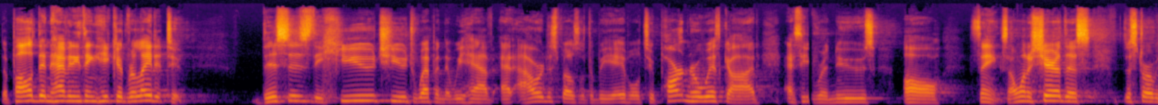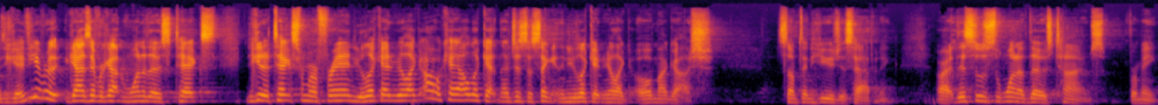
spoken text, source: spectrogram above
That Paul didn't have anything he could relate it to. This is the huge, huge weapon that we have at our disposal to be able to partner with God as He renews all things. I want to share this, this story with you. Have you ever, guys ever gotten one of those texts? You get a text from a friend, you look at it, you're like, oh, okay, I'll look at it in just a second. And then you look at it and you're like, oh my gosh, something huge is happening. All right, this was one of those times for me.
